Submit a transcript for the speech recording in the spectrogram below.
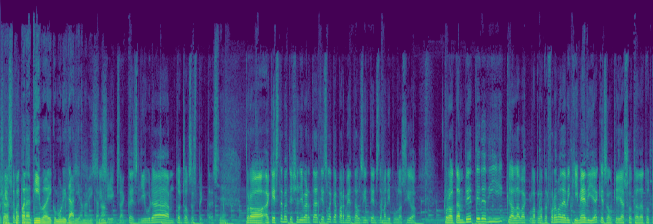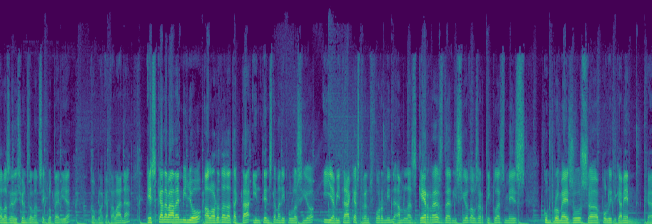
això és cooperativa i comunitària una mica, Sí, no? sí, exacte, és lliure en tots els aspectes. Sí. Però aquesta mateixa llibertat és la que permet els intents de manipulació. Però també t'he de dir que la, la plataforma de Wikimedia, que és el que hi ha sota de totes les edicions de l'enciclopèdia, com la catalana, és cada vegada millor a l'hora de detectar intents de manipulació i evitar que es transformin en les guerres d'edició dels articles més compromesos eh, políticament, que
